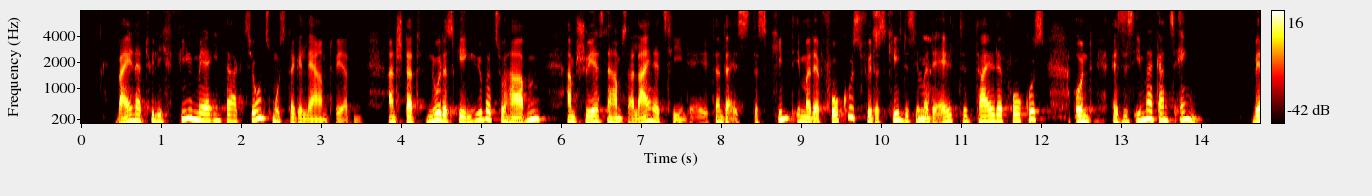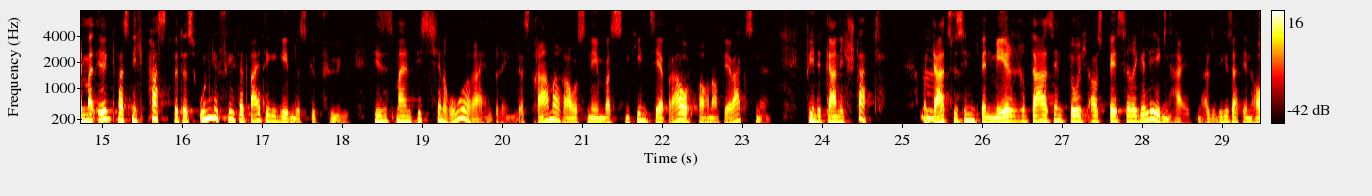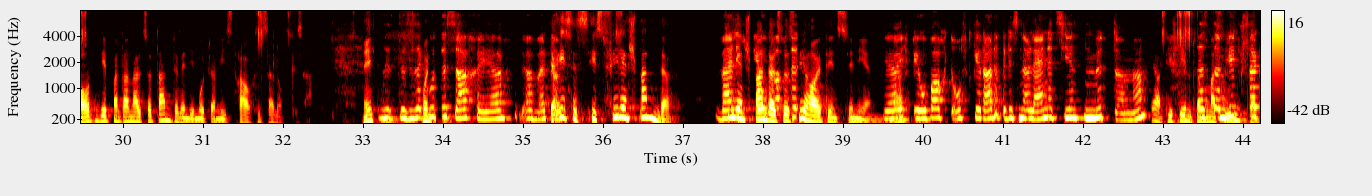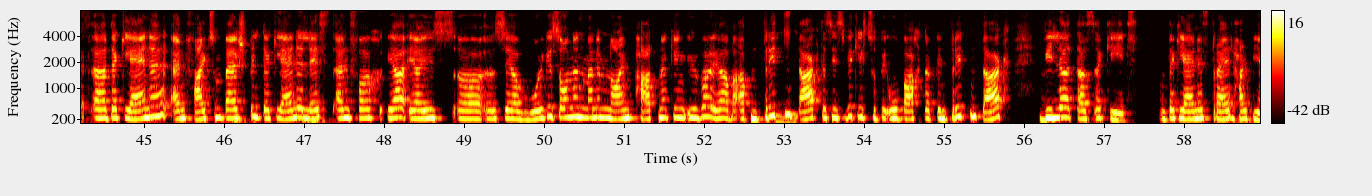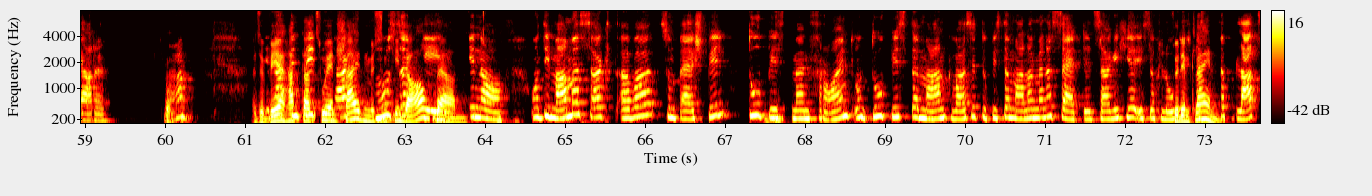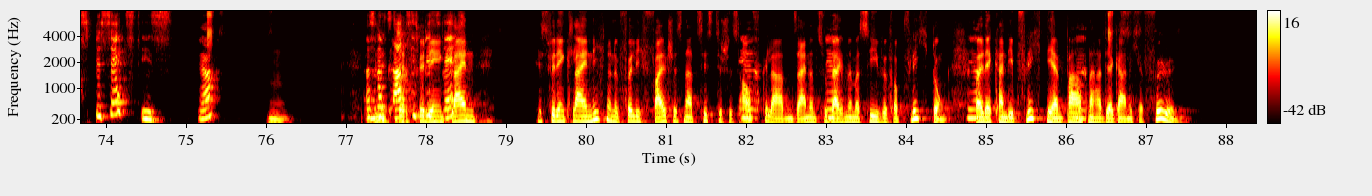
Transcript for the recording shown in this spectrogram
weil natürlich viel mehr Interaktionsmuster gelernt werden. Anstatt nur das Gegenüber zu haben, am schwersten haben es alleinerziehende Eltern. Da ist das Kind immer der Fokus, für das Kind ist immer ja. der Elternteil der Fokus und es ist immer ganz eng. Wenn mal irgendwas nicht passt, wird das ungefiltert weitergegeben, das Gefühl. Dieses mal ein bisschen Ruhe reinbringen, das Drama rausnehmen, was ein Kind sehr braucht, brauchen auch wir Erwachsene, findet gar nicht statt. Und mhm. dazu sind, wenn mehrere da sind, durchaus bessere Gelegenheiten. Also wie gesagt, in Horden geht man dann halt zur Tante, wenn die Mutter mies drauf ist, salopp gesagt. Nicht? Das ist eine Und gute Sache, ja. ja, ja ist es, ist viel entspannender. Weil Viel entspannter, als was wir heute inszenieren. Ja, ja, ich beobachte oft gerade bei diesen alleinerziehenden Müttern. Ne? Ja, die stehen Dass dann wird gesagt, äh, der Kleine, ein Fall zum Beispiel, der Kleine lässt einfach, ja, er ist äh, sehr wohlgesonnen meinem neuen Partner gegenüber, ja, aber ab dem dritten mhm. Tag, das ist wirklich zu beobachten, ab dem dritten Tag will er, dass er geht. Und der Kleine ist dreieinhalb Jahre. Ja. Also wer hat da zu entscheiden? Müssen Kinder auch lernen. Genau. Und die Mama sagt aber zum Beispiel, du mhm. bist mein Freund und du bist der Mann quasi, du bist der Mann an meiner Seite. Jetzt sage ich hier, ist auch logisch, dass der Platz besetzt ist. Ja? Hm. Also der Platz ist, für den Kleinen ist für den Kleinen nicht nur ein völlig falsches narzisstisches ja. Aufgeladensein und zugleich ja. eine massive Verpflichtung, ja. weil der kann die Pflichten, die ein Partner hat, ja gar nicht erfüllen.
